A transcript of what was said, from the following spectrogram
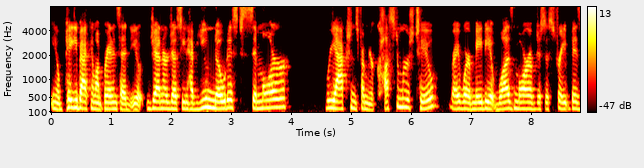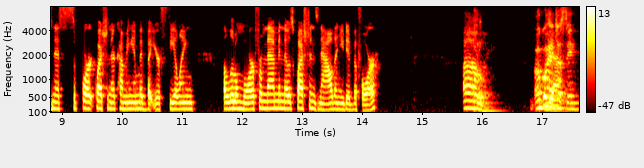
you know piggybacking on what brandon said you know jen or justine have you noticed similar reactions from your customers too right where maybe it was more of just a straight business support question they're coming in with but you're feeling a little more from them in those questions now than you did before um, totally. oh go ahead yeah. justine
